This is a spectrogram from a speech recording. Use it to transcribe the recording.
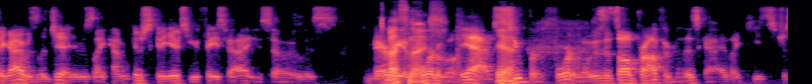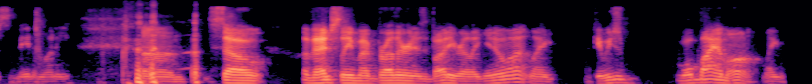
the guy was legit. It was like I'm just gonna give it to you face value. So it was very That's nice. affordable. Yeah, Yeah. super affordable because it's all profit for this guy. Like he's just made of money. Um, so eventually, my brother and his buddy were like, you know what? Like, can we just we'll buy them all like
